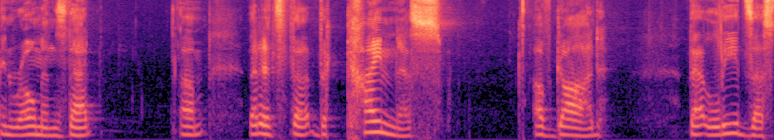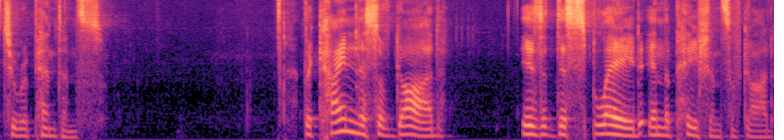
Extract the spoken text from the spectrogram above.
in Romans that, um, that it's the, the kindness of God that leads us to repentance. The kindness of God is displayed in the patience of God.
